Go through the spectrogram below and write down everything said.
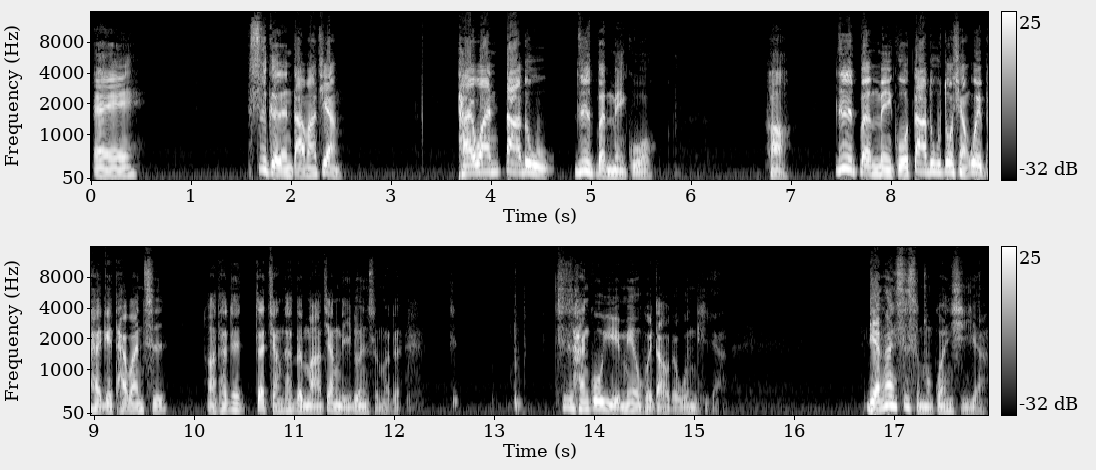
哎，四个人打麻将，台湾、大陆、日本、美国，好。日本、美国、大陆都想喂牌给台湾吃啊！他就在讲他的麻将理论什么的。其实韩国瑜也没有回答我的问题啊。两岸是什么关系呀？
